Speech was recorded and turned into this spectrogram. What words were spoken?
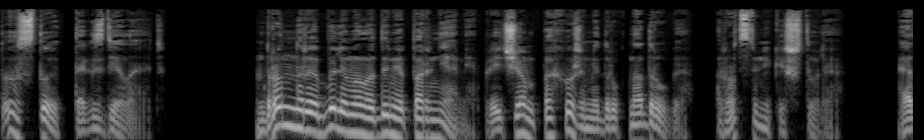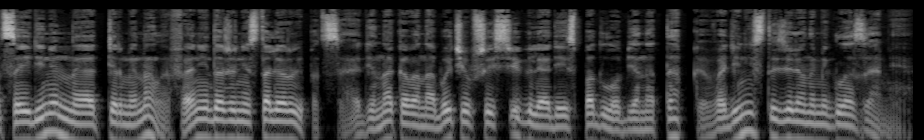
то стоит так сделать. Дроннеры были молодыми парнями, причем похожими друг на друга. Родственники, что ли? Отсоединенные от терминалов, они даже не стали рыпаться, одинаково набычившись и глядя из-под лобья на тапка водянисто-зелеными глазами.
